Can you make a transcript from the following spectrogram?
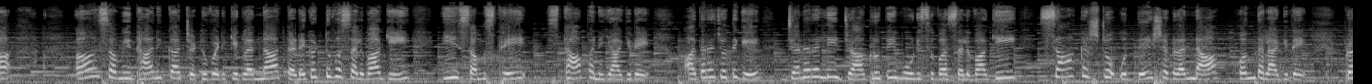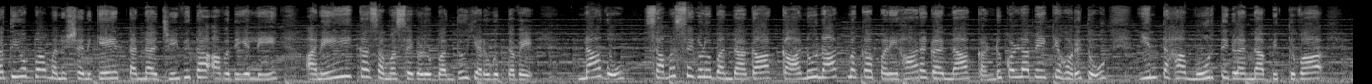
ಅಸಂವಿಧಾನಿಕ ಚಟುವಟಿಕೆಗಳನ್ನ ತಡೆಗಟ್ಟುವ ಸಲುವಾಗಿ ಈ ಸಂಸ್ಥೆ ಸ್ಥಾಪನೆಯಾಗಿದೆ. ಅದರ ಜೊತೆಗೆ ಜನರಲ್ಲಿ ಜಾಗೃತಿ ಮೂಡಿಸುವ ಸಲುವಾಗಿ ಸಾಕಷ್ಟು ಉದ್ದೇಶಗಳನ್ನ ಹೊಂದಲಾಗಿದೆ. ಪ್ರತಿಯೊಬ್ಬ ಮನುಷ್ಯನಿಗೆ ತನ್ನ ಜೀವಿತ ಅವಧಿಯಲ್ಲಿ ಅನೇಕ ಸಮಸ್ಯೆಗಳು ಬಂದು ಎರಗುತ್ತವೆ. ನಾವು ಸಮಸ್ಯೆಗಳು ಬಂದಾಗ ಕಾನೂನಾತ್ಮಕ ಪರಿಹಾರಗಳನ್ನ ಕಂಡುಕೊಳ್ಳಬೇಕೆ ಹೊರತು ಇಂತಹ ಮೂರ್ತಿಗಳನ್ನ ಬಿತ್ತುವ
